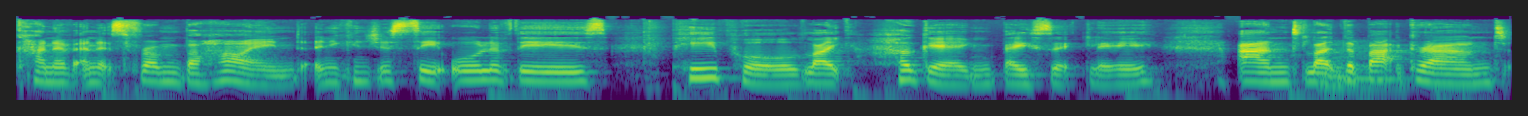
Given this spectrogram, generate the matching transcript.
kind of, and it's from behind. And you can just see all of these people like hugging basically. And like mm. the background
